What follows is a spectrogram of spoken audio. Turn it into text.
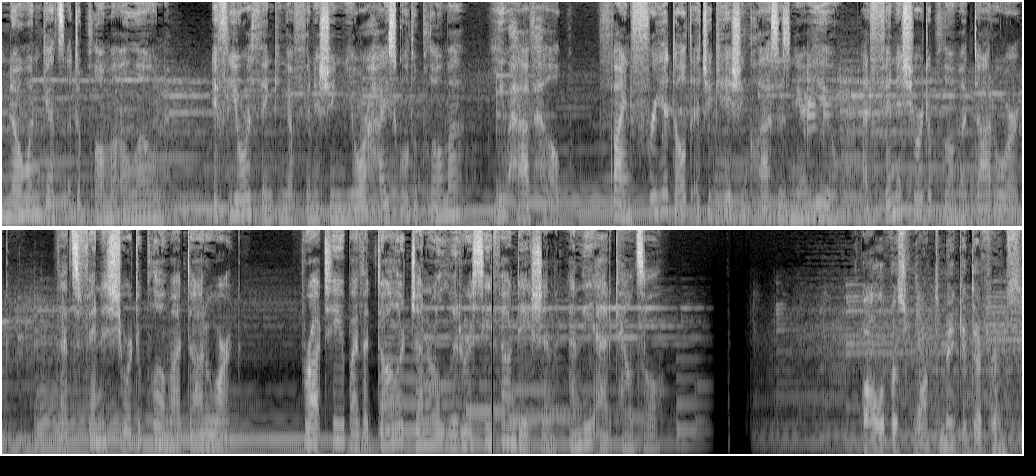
No one gets a diploma alone. If you're thinking of finishing your high school diploma, you have help. Find free adult education classes near you at finishyourdiploma.org. That's finishyourdiploma.org. Brought to you by the Dollar General Literacy Foundation and the Ad Council. All of us want to make a difference.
